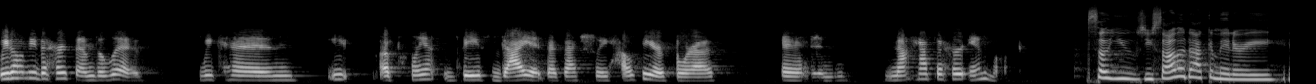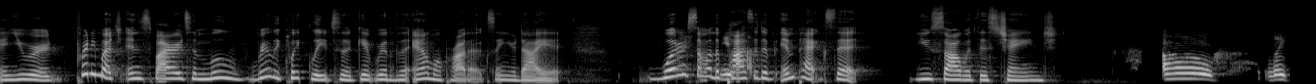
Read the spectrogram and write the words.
we don't need to hurt them to live. We can eat a plant based diet that's actually healthier for us and not have to hurt animals. So you you saw the documentary and you were pretty much inspired to move really quickly to get rid of the animal products in your diet. What are some of the yeah. positive impacts that you saw with this change? Oh, like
